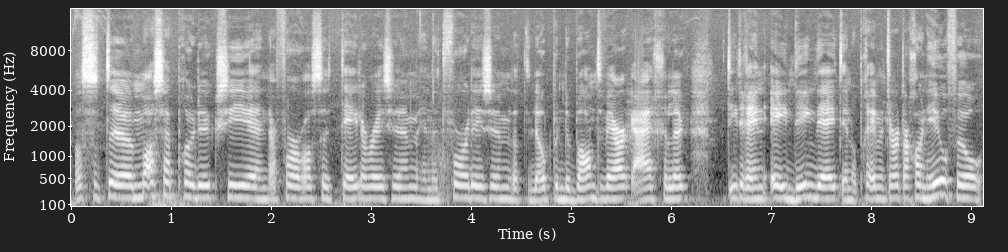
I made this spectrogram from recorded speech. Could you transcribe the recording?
was het uh, massaproductie. En daarvoor was het Taylorism en het Fordism. Dat lopende bandwerk eigenlijk. Dat iedereen één ding deed. En op een gegeven moment werd er gewoon heel veel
